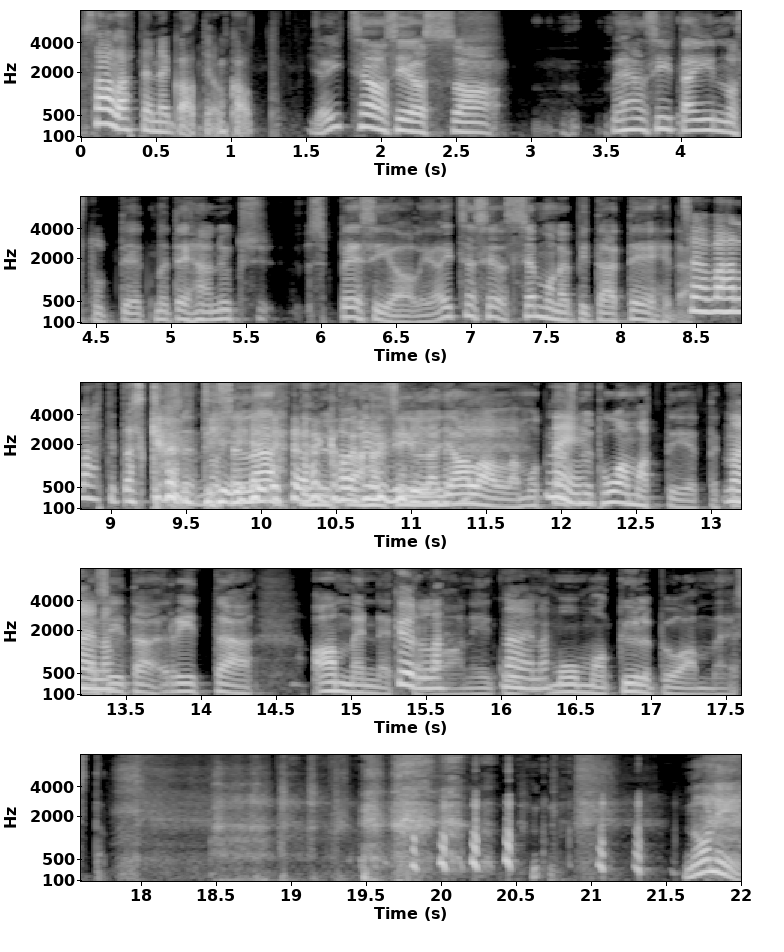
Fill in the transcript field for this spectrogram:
Saa lähteä negaation kautta. Ja itse asiassa mehän siitä innostuttiin, että me tehdään yksi spesiaali. Ja itse asiassa semmoinen pitää tehdä. Sehän vähän lähti tässä se, käyntiin. no se lähti nyt vähän hyvin. sillä jalalla, mutta Niin. tässä nyt huomattiin, että kyllä Näin on. siitä riittää ammennettavaa Kyllä, niin näin kuin on. mummon kylpyammeesta. No niin,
